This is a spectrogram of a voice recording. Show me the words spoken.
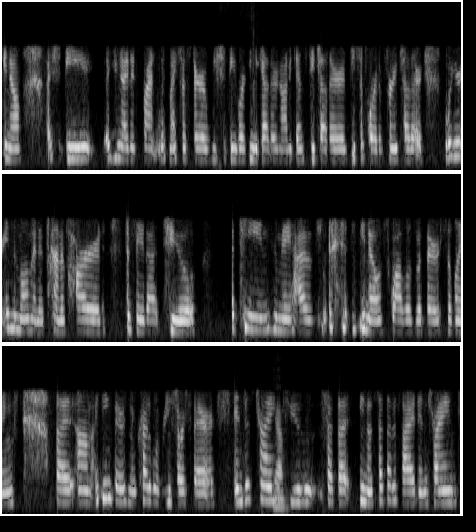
you know, I should be a united front with my sister. We should be working together, not against each other, be supportive for each other. But when you're in the moment, it's kind of hard to say that to a teen who may have, you know, squabbles with their siblings. But um, I think there's an incredible resource there, and just trying yeah. to set that, you know, set that aside and trying to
